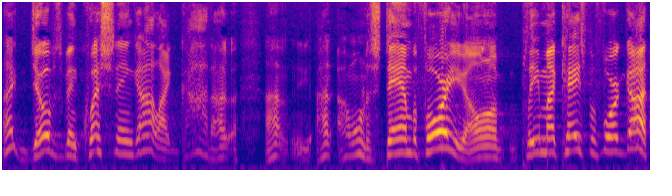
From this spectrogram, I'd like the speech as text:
Like Job's been questioning God, like, God, I, I, I, want to stand before you. I want to plead my case before God.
